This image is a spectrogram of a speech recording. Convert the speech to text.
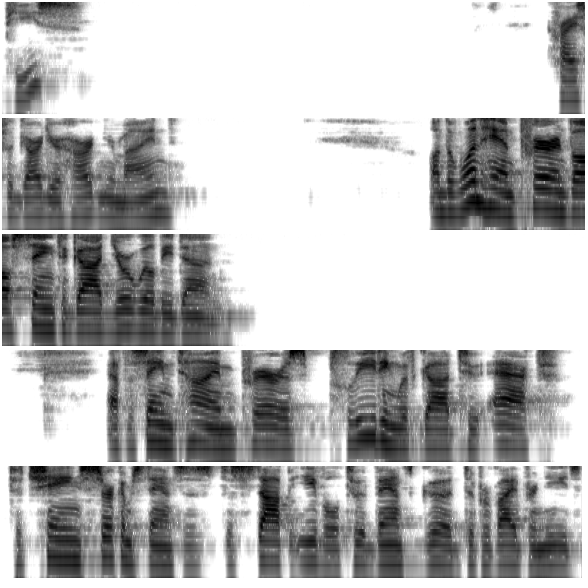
peace. Christ would guard your heart and your mind. On the one hand, prayer involves saying to God, Your will be done. At the same time, prayer is pleading with God to act, to change circumstances, to stop evil, to advance good, to provide for needs.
